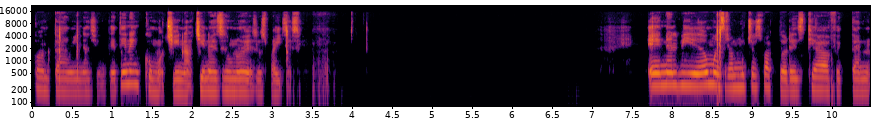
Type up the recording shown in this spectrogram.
contaminación que tienen, como China. China es uno de esos países. En el video muestran muchos factores que afectan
